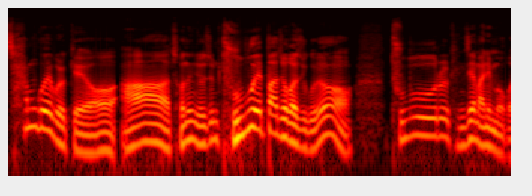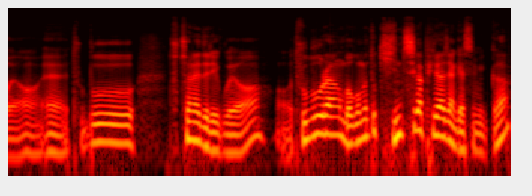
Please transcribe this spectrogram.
참고해 볼게요. 아, 저는 요즘 두부에 빠져가지고요. 두부를 굉장히 많이 먹어요. 예, 두부 추천해 드리고요. 어, 두부랑 먹으면 또 김치가 필요하지 않겠습니까?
